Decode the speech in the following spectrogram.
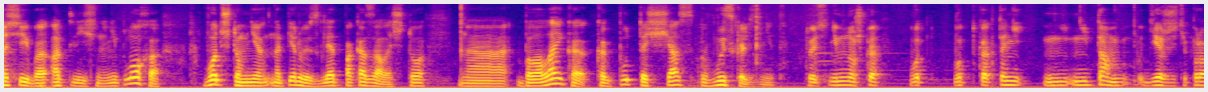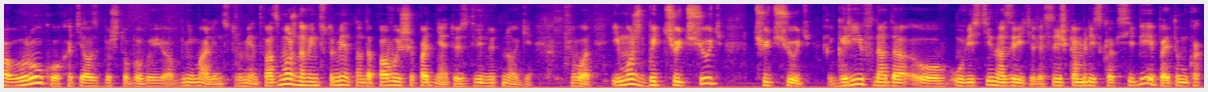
Спасибо, отлично, неплохо. Вот что мне на первый взгляд показалось, что э, балалайка как будто сейчас выскользнет. То есть немножко вот, вот как-то не, не, не там держите правую руку, хотелось бы, чтобы вы обнимали инструмент. Возможно, инструмент надо повыше поднять, то есть сдвинуть ноги. Вот. И может быть чуть-чуть чуть-чуть. Гриф надо увести на зрителя слишком близко к себе, и поэтому как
